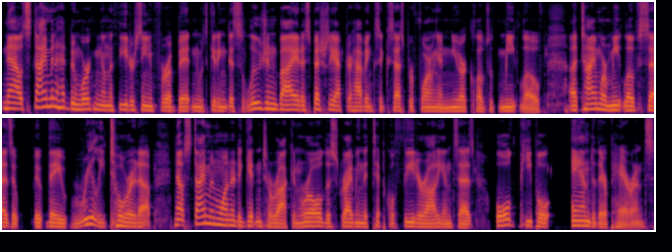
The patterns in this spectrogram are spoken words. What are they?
Now, Steinman had been working on the theater scene for a bit and was getting disillusioned by it, especially after having success performing in New York clubs with Meatloaf, a time where Meatloaf says it, it- they really tore it up. Now, Steinman wanted to get into rock and roll, describing the typical theater audience as old people and their parents.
